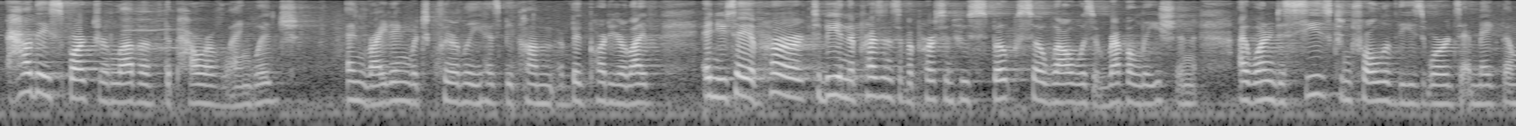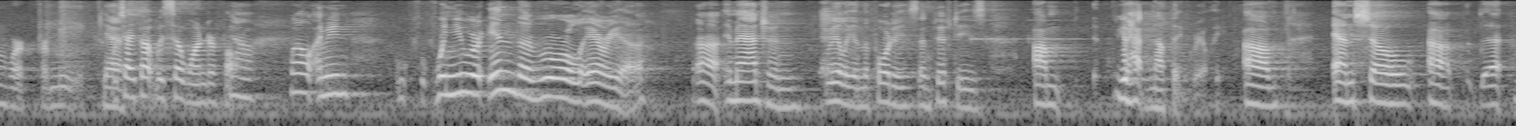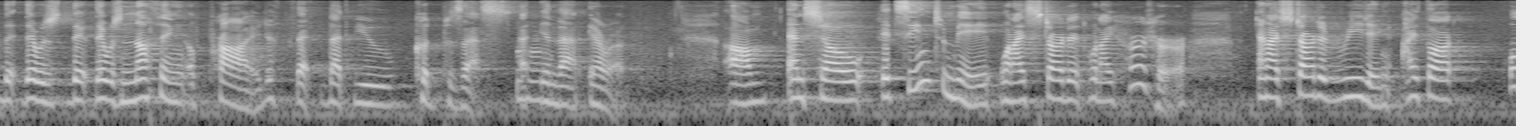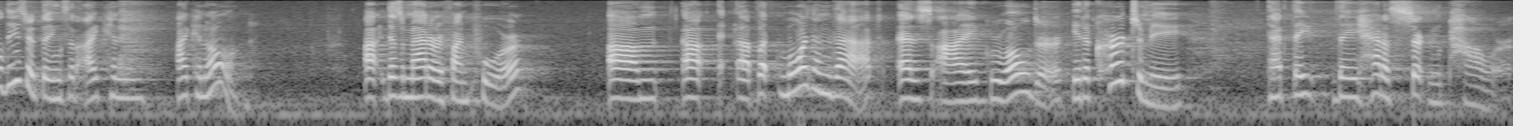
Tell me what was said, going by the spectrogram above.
how they sparked your love of the power of language and writing, which clearly has become a big part of your life. And you say of her, to be in the presence of a person who spoke so well was a revelation. I wanted to seize control of these words and make them work for me, which I thought was so wonderful. Yeah, well, I mean, when you were in the rural area, uh, imagine really in the 40s and 50s, um, you had nothing really. Um, and so uh, th- th- there, was, there, there was nothing of pride that, that you could possess uh, in that era. Um, and so it seemed to me when I started, when I heard her and I started reading, I thought, well, these are things that I can, I can own. Uh, it doesn't matter if I'm poor. Um, uh, uh, but more than that, as I grew older, it occurred to me that they, they had a certain power.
